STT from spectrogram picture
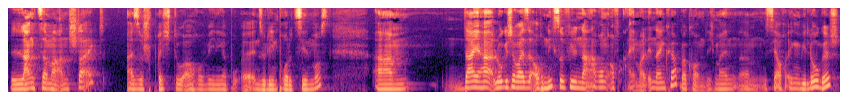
langsamer ansteigt. Also sprich, du auch weniger äh, Insulin produzieren musst. Ähm, da ja logischerweise auch nicht so viel Nahrung auf einmal in deinen Körper kommt. Ich meine, ähm, ist ja auch irgendwie logisch,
